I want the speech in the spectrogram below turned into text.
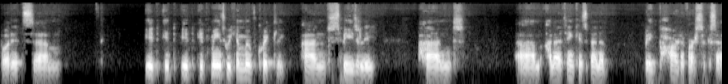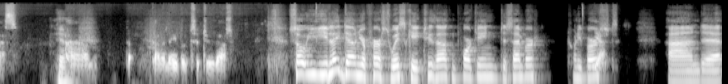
but it's um, it, it it it means we can move quickly and speedily, and um, and I think it's been a big part of our success. Yeah, um, that, that I'm able to do that. So you laid down your first whiskey, 2014 December 21st, yeah. and uh,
